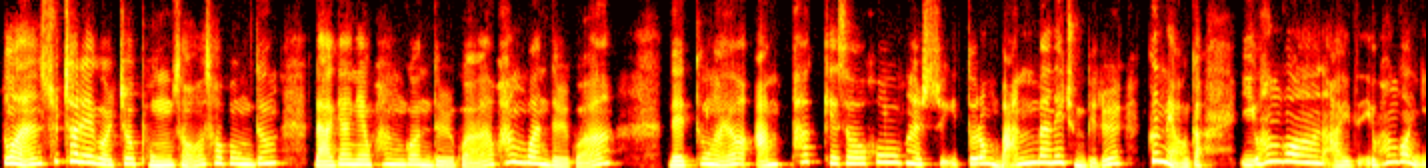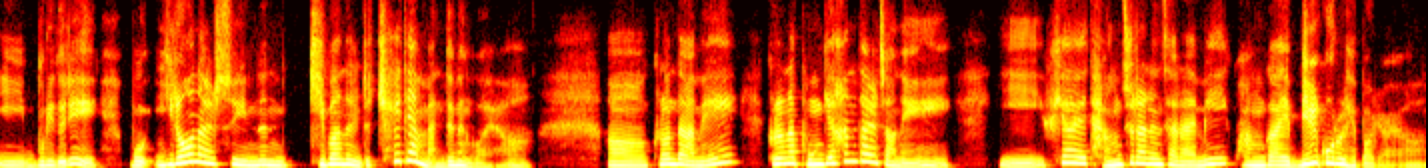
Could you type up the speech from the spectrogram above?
또한 수차례에 걸쳐 봉서, 서봉 등 낙양의 황건들과 황관들과 내통하여 안팎에서 호응할 수 있도록 만반의 준비를 끝내요. 그러니까 이 황건 아이들 이 황건 이 무리들이 뭐 일어날 수 있는 기반을 이제 최대한 만드는 거예요. 어 그런 다음에 그러나 봉기 한달 전에 이 휘하의 당주라는 사람이 관가에 밀고를 해 버려요.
